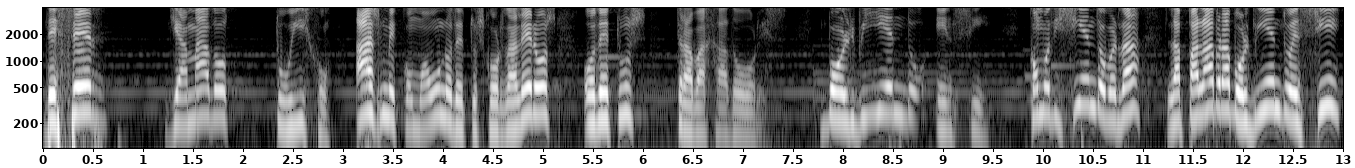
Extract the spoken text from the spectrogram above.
de ser llamado tu hijo. Hazme como a uno de tus cordaleros o de tus trabajadores. Volviendo en sí. Como diciendo, ¿verdad? La palabra volviendo en sí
